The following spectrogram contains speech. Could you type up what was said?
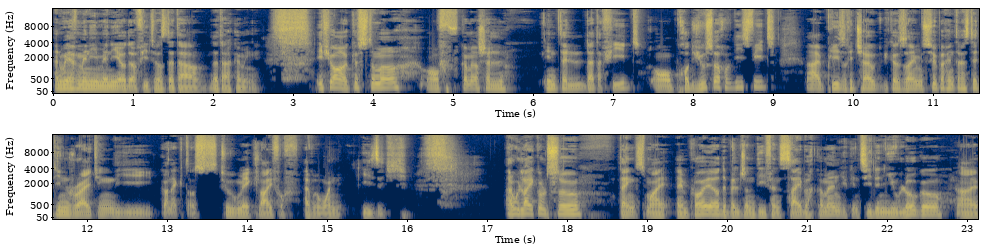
And we have many, many other features that are, that are coming. If you are a customer of commercial Intel data feed or producer of these feeds, uh, please reach out because I'm super interested in writing the connectors to make life of everyone easy. I would like also thanks my employer, the Belgian Defense Cyber Command. You can see the new logo. Uh,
